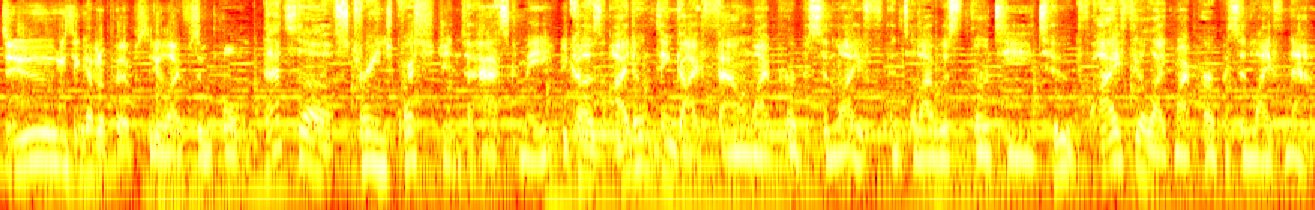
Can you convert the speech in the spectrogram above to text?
Do you think having a purpose in your life is important? That's a strange question to ask me because I don't think I found my purpose in life until I was 32. I feel like my purpose in life now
